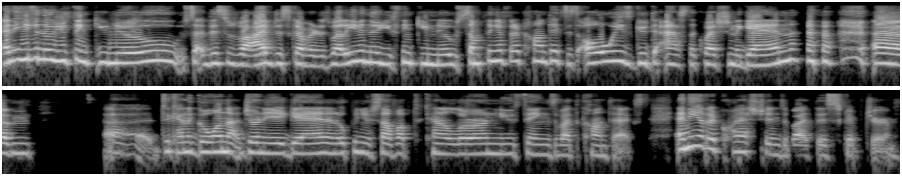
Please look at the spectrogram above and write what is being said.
And even though you think you know, so this is what I've discovered as well. Even though you think you know something of their context, it's always good to ask the question again. um, uh, to kind of go on that journey again and open yourself up to kind of learn new things about the context. Any other questions about this scripture?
